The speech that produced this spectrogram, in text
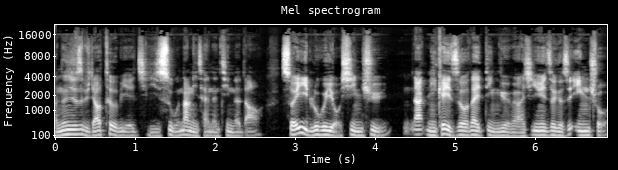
反正就是比较特别集数，那你才能听得到。所以如果有兴趣，那你可以之后再订阅没关系，因为这个是 intro，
